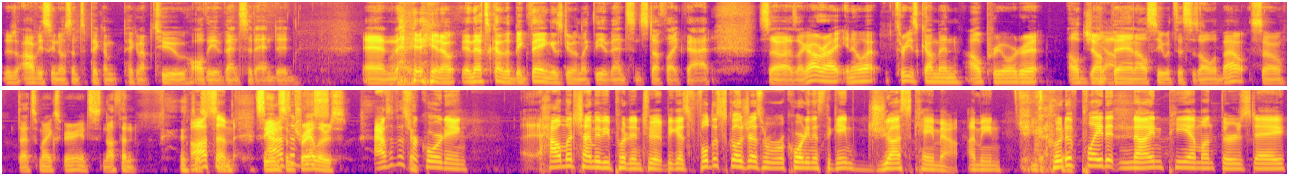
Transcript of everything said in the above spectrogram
there's obviously no sense of picking picking up two. All the events had ended, and you know, and that's kind of the big thing is doing like the events and stuff like that. So I was like, all right, you know what? Three's coming. I'll pre-order it. I'll jump Yeah. in. I'll see what this is all about. So that's my experience. Nothing. Awesome. some- seeing As some of this- trailers. as of this recording, uh, how much time have you put into it? Because full disclosure, as we're recording this, the game just came out. I mean, you could have played it 9 p.m. on Thursday,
